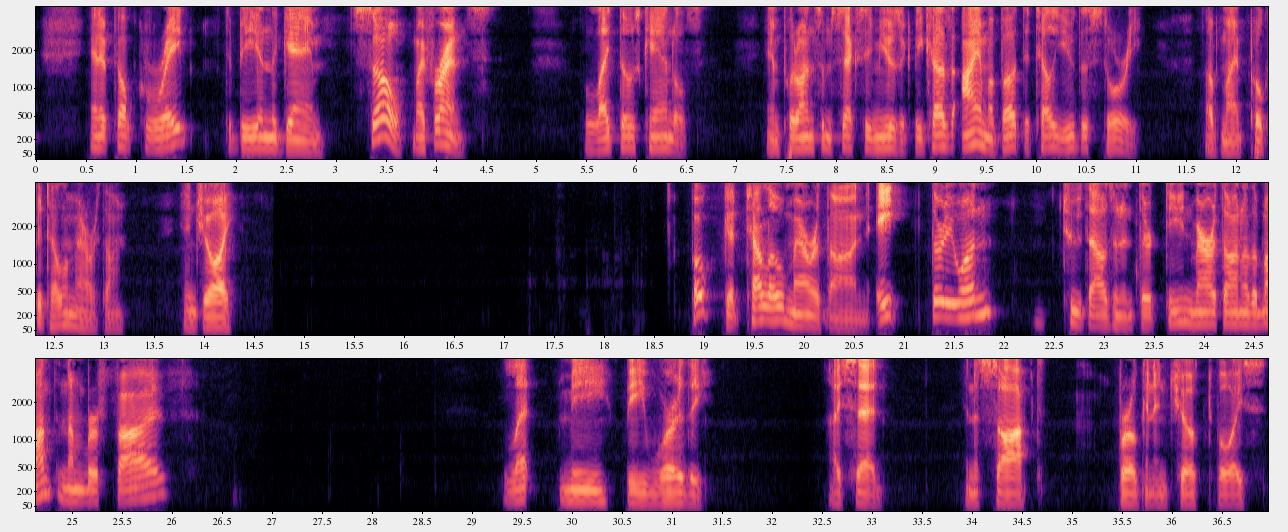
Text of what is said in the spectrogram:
and it felt great to be in the game. So, my friends, light those candles and put on some sexy music because I am about to tell you the story of my Pocatello Marathon. Enjoy. Pocatello Marathon, 831 2013 Marathon of the Month, number five. Let me be worthy, I said in a soft, broken, and choked voice.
